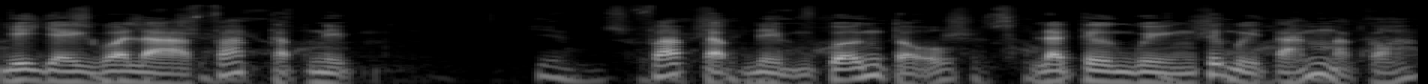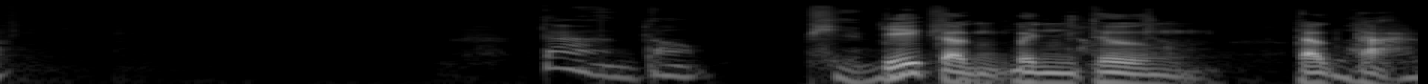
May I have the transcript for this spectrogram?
Vì vậy gọi là pháp thập niệm. Pháp thập niệm của ấn tổ là từ nguyện thứ 18 mà có. Chỉ cần bình thường, thật thà.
